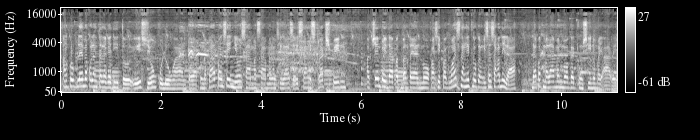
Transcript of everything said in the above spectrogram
Ang problema ko lang talaga dito is yung kulungan. Kaya kung napapansin nyo, sama-sama lang sila sa isang scratch pin. At syempre, dapat bantayan mo kasi pag once ng itlog ang isa sa kanila, dapat malaman mo agad kung sino may-ari.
